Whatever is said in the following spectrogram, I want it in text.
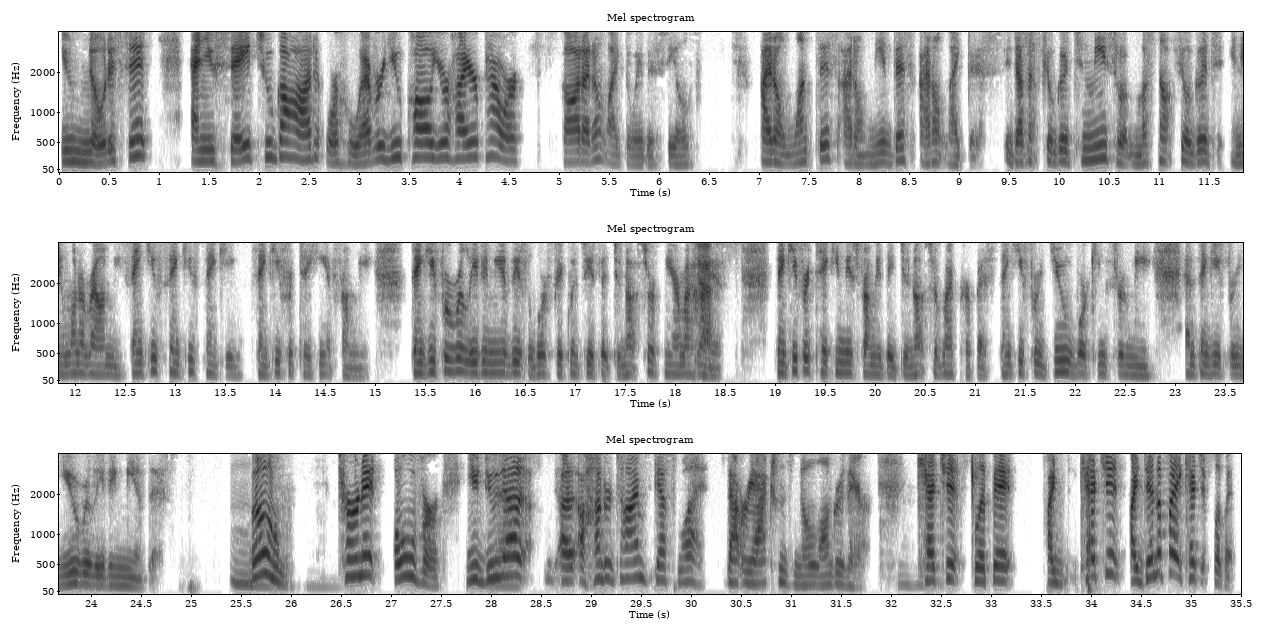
you notice it, and you say to God or whoever you call your higher power, God, I don't like the way this feels. I don't want this. I don't need this. I don't like this. It doesn't feel good to me. So it must not feel good to anyone around me. Thank you. Thank you. Thank you. Thank you for taking it from me. Thank you for relieving me of these lower frequencies that do not serve me or my Yes. highest. Thank you for taking these from me. They do not serve my purpose. Thank you for you working through me. And thank you for you relieving me of this. Mm. Boom. Turn it over. You do Yes. that a a hundred times. Guess what? That reaction's no longer there. Mhm. Catch it, flip it. I catch it, identify it, catch it, flip it.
